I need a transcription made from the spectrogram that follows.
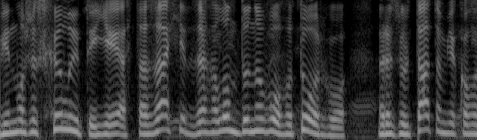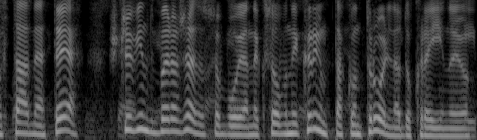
Він може схилити єС та Захід загалом до нового торгу, результатом якого стане те, що він збереже за собою анексований Крим та контроль над Україною.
